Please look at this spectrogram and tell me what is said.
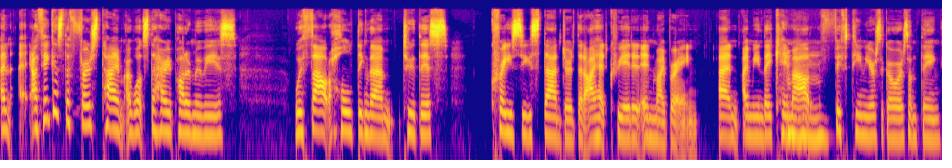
and I I think it's the first time I watched the Harry Potter movies without holding them to this crazy standard that I had created in my brain. And I mean, they came out mm-hmm. 15 years ago or something.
